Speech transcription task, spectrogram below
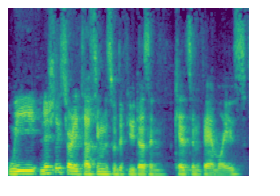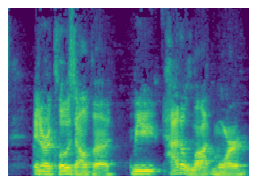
we initially started testing this with a few dozen kids and families. In our closed alpha, we had a lot more,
